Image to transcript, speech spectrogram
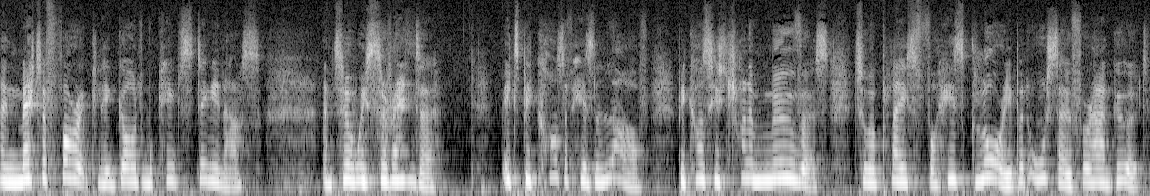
And metaphorically, God will keep stinging us until we surrender. It's because of His love, because He's trying to move us to a place for His glory, but also for our good.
